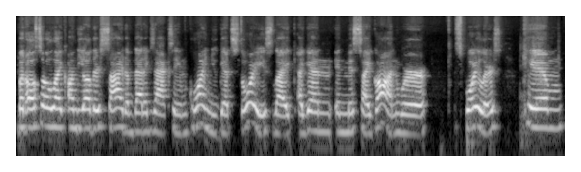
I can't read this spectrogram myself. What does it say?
but also like on the other side of that exact same coin you get stories like again in miss saigon where spoilers kim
